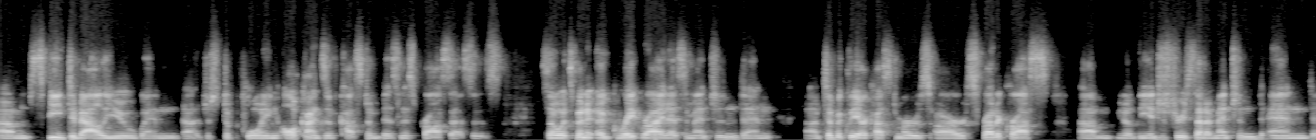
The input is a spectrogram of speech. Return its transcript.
um, speed to value when uh, just deploying all kinds of custom business processes. So it's been a great ride, as I mentioned, and um, typically our customers are spread across um, you know the industries that I mentioned, and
